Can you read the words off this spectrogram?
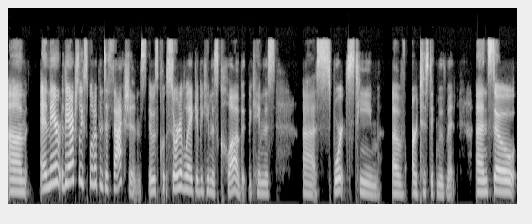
Um, and they they actually split up into factions. It was sort of like it became this club. It became this uh, sports team of artistic movement. And so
